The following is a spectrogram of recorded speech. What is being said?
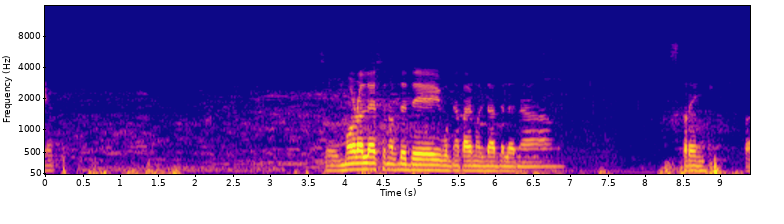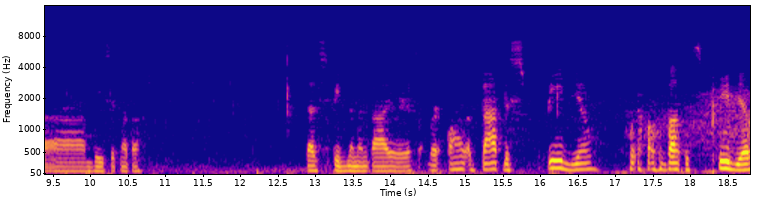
Yep. So, moral lesson of the day, wag na tayo magdadala ng strength sa basic na to. Dahil speed naman tayo. eh. We're all about the speed, yo. We're all about the speed, yo.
